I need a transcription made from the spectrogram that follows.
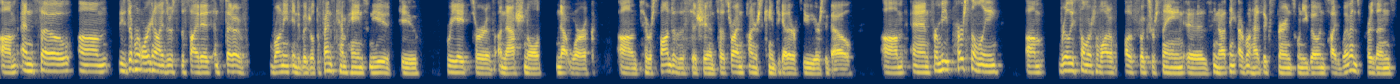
Um, and so um, these different organizers decided instead of running individual defense campaigns, we needed to create sort of a national network um, to respond to this issue. And so Survived and Punish came together a few years ago. Um, and for me personally, um, really similar to a lot of other folks were saying is, you know, I think everyone has experience when you go inside women's prisons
